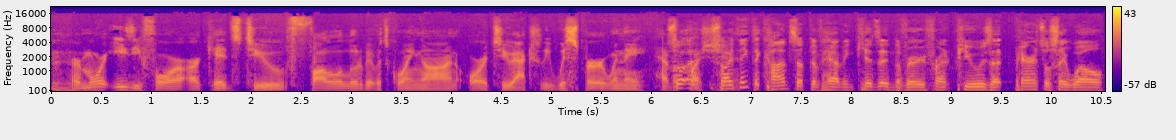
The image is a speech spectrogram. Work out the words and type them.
Mm-hmm. Or more easy for our kids to follow a little bit what's going on, or to actually whisper when they have So, a question. so I think the concept of having kids in the very front pew is that parents will say, "Well,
